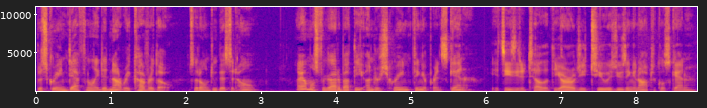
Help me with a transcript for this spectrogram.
The screen definitely did not recover though, so don't do this at home. I almost forgot about the under-screen fingerprint scanner. It's easy to tell that the ROG2 is using an optical scanner.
